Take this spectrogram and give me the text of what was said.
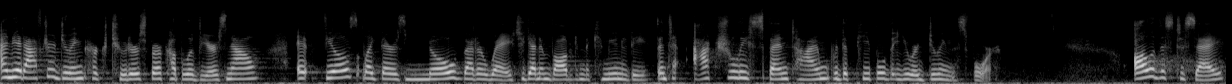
And yet, after doing Kirk Tutors for a couple of years now, it feels like there's no better way to get involved in the community than to actually spend time with the people that you are doing this for. All of this to say,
